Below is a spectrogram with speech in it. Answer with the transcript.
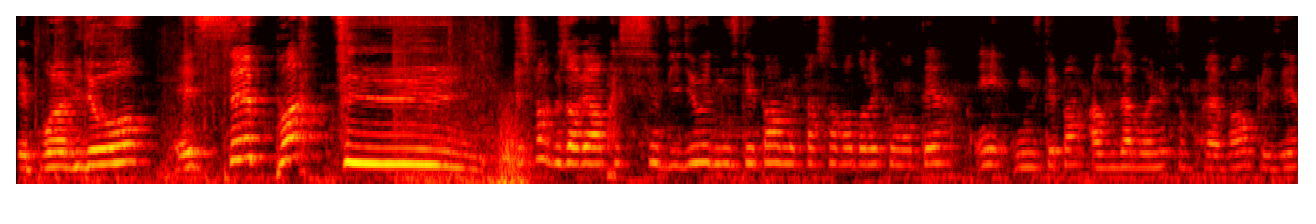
Et pour la vidéo, et c'est parti J'espère que vous avez apprécié cette vidéo, n'hésitez pas à me le faire savoir dans les commentaires et n'hésitez pas à vous abonner, ça me ferait vraiment plaisir.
